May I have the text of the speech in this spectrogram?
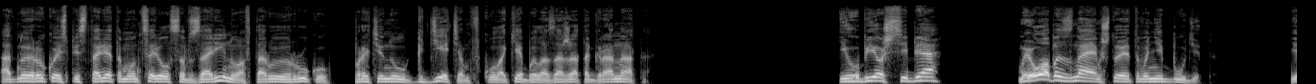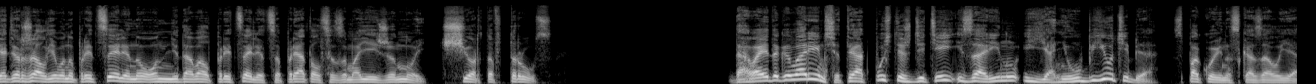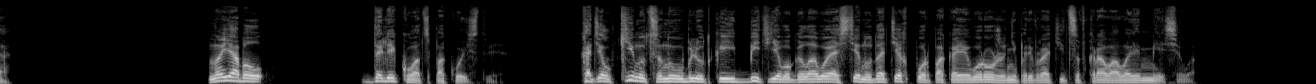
Одной рукой с пистолетом он целился в Зарину, а вторую руку протянул к детям, в кулаке была зажата граната. «И убьешь себя? Мы оба знаем, что этого не будет!» Я держал его на прицеле, но он не давал прицелиться, прятался за моей женой. Чертов трус! «Давай договоримся, ты отпустишь детей и Зарину, и я не убью тебя», — спокойно сказал я. Но я был далеко от спокойствия. Хотел кинуться на ублюдка и бить его головой о стену до тех пор, пока его рожа не превратится в кровавое месиво.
